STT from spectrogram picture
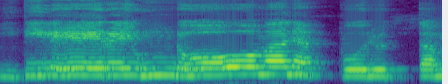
ഇതിലേറെയുണ്ടോ മനപ്പൊരുത്തം?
